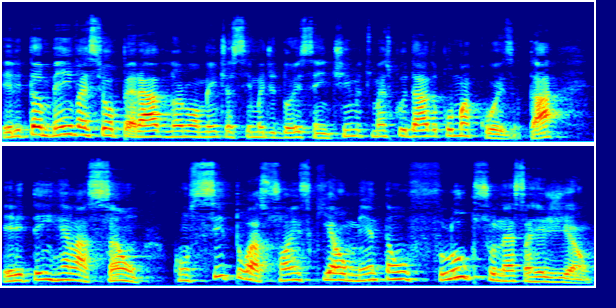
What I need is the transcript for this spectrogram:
Ele também vai ser operado normalmente acima de 2 centímetros, mas cuidado com uma coisa, tá? Ele tem relação com situações que aumentam o fluxo nessa região.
